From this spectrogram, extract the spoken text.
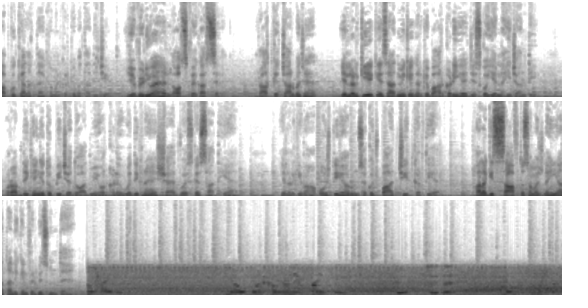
आपको क्या लगता है? कमेंट करके बता दीजिए। ये वीडियो आया है लॉस वेगास से। रात के चार बजे हैं। ये लड़की एक ऐसे आदमी के घर के बाहर खड़ी है, जिसको ये नहीं जानती। और आप देखेंगे तो पीछे दो आदमी और खड़े हुए दिख रहे हैं, शायद वो इसके साथी हैं। ये लड़की वहाँ पहुँचती है और उनसे कुछ बातचीत करती है। हालाँकि साफ़ तो समझ नहीं आता, लेकिन फिर भी सुनते हैं। No one coming on there fighting. Cool. So it says, No suicide.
